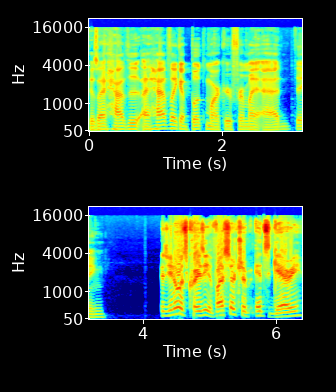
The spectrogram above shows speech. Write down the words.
because I have the I have like a bookmarker for my ad thing. Because you know what's crazy? If I search up "It's Gary,"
